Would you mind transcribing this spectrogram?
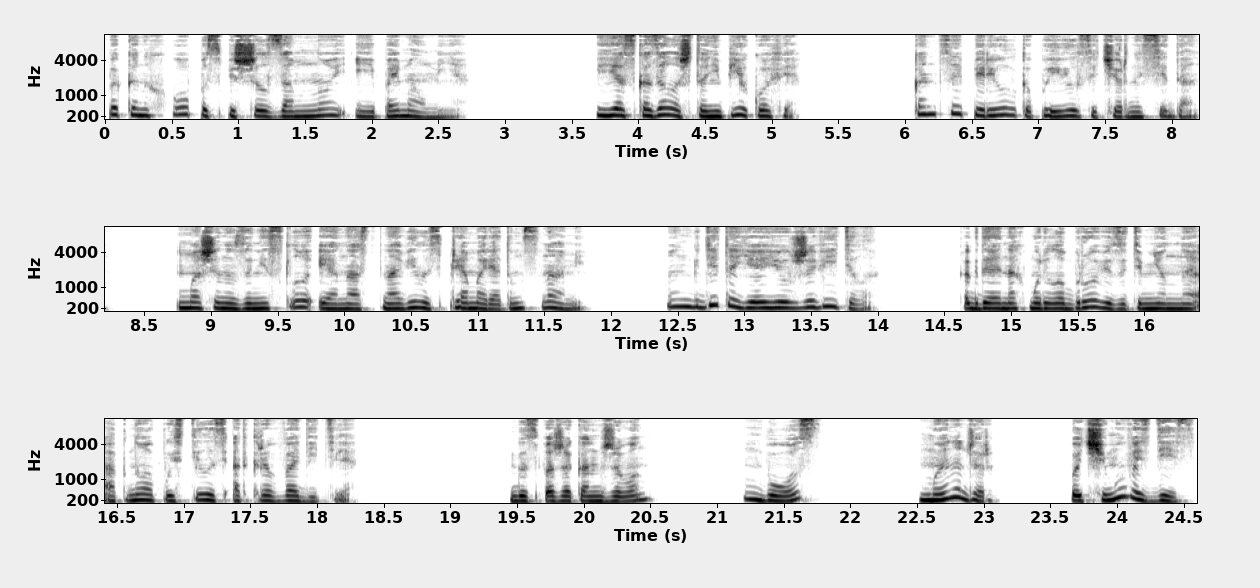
Пэкэнхо поспешил за мной и поймал меня. Я сказала, что не пью кофе. В конце переулка появился черный седан. Машину занесло, и она остановилась прямо рядом с нами. Где-то я ее уже видела. Когда я нахмурила брови, затемненное окно опустилось, открыв водителя. «Госпожа Кандживон?» «Босс? Менеджер? Почему вы здесь?»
